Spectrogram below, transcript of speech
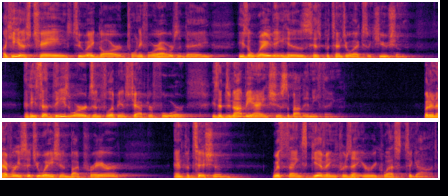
Like he is chained to a guard 24 hours a day, he's awaiting his, his potential execution. And he said these words in Philippians chapter 4. He said, Do not be anxious about anything, but in every situation, by prayer and petition, with thanksgiving, present your requests to God.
